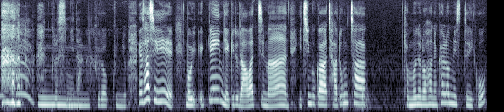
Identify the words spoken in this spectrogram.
음, 그렇습니다. 그렇군요. 사실 뭐이 게임 얘기도 나왔지만 이 친구가 자동차 전문으로 하는 칼럼니스트이고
